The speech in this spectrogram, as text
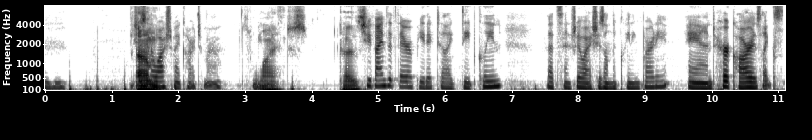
Mm-hmm. She's gonna Um, wash my car tomorrow. It's gonna be Why? nice. Just cause. She finds it therapeutic to like deep clean. That's essentially why she's on the cleaning party. And her car is like s-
